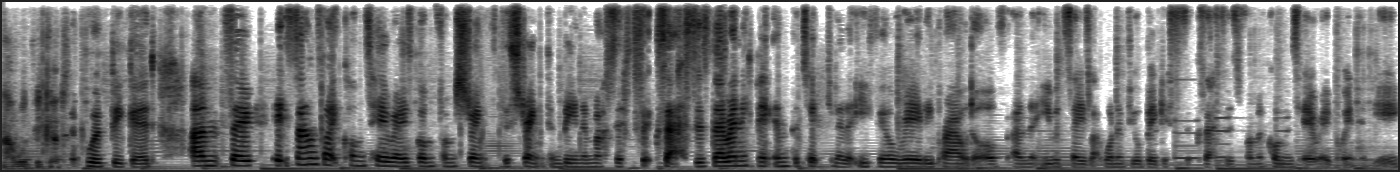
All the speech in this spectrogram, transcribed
That would be good. It would be good. Um, so it sounds like Comms Hero has gone from strength to strength and been a massive success. Is there anything in particular that you feel really proud of and that you would say is like one of your biggest successes from a Comms Hero point of view?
